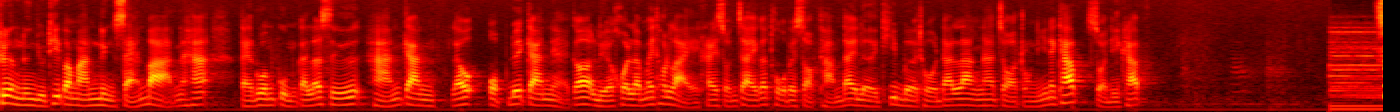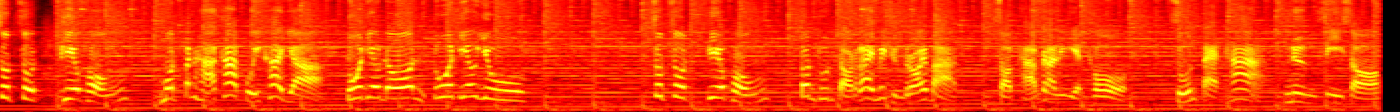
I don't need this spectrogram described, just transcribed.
เครื่องหนึ่งอยู่ที่ประมาณ 1 0 0 0 0แบาทนะฮะ แต่รวมกลุ่มกันแล้วซื้อหารกัน แล้วอบด้วยกันเนี่ยก็เหลือคนละไม่เท่าไหร่ ใครสนใจก็โทรไปสอบถามได้เลยที่เบอร์โทรด้านล่างหน้าจอตรงนี้นะครับ สวัสดีครับ สุดๆ เพียวผง หมดปัญหาค่าปุ๋ยค่ายา ตัวเดียวโดน ตัวเดียวอยู่ สุดๆ เพียวผง ต้นทุนต่อไร่ไม่ถึงร้อยบาท สอบถามรายละเอียดโทร 085 142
